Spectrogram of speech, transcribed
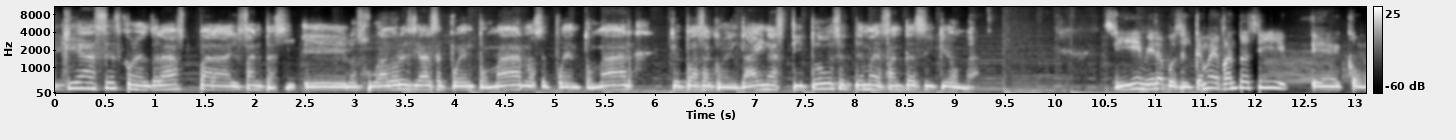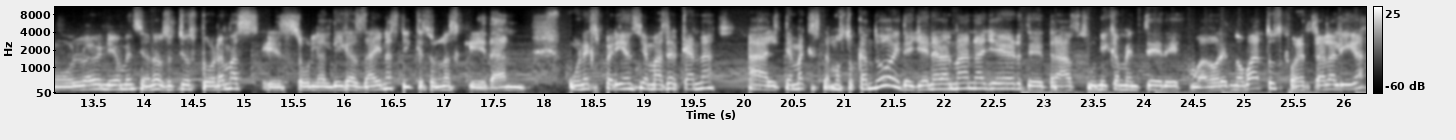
qué haces con el draft para el fantasy. Eh, los jugadores ya se pueden tomar, no se pueden tomar, qué pasa con el dynasty, todo ese tema de fantasy, qué onda. Sí, mira, pues el tema de fantasy, eh, como lo he venido mencionando en los otros programas, son las ligas Dynasty, que son las que dan una experiencia más cercana al tema que estamos tocando hoy, de general manager, de draft únicamente de jugadores novatos que van a entrar a la liga.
